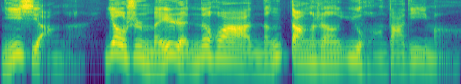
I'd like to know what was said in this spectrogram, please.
你想啊，要是没人的话，能当上玉皇大帝吗？”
